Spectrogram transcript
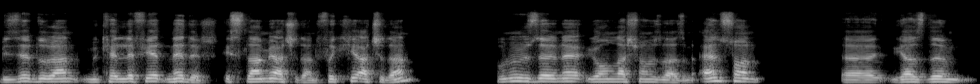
bize duran mükellefiyet nedir? İslami açıdan, fıkhi açıdan bunun üzerine yoğunlaşmamız lazım. En son e, yazdığım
